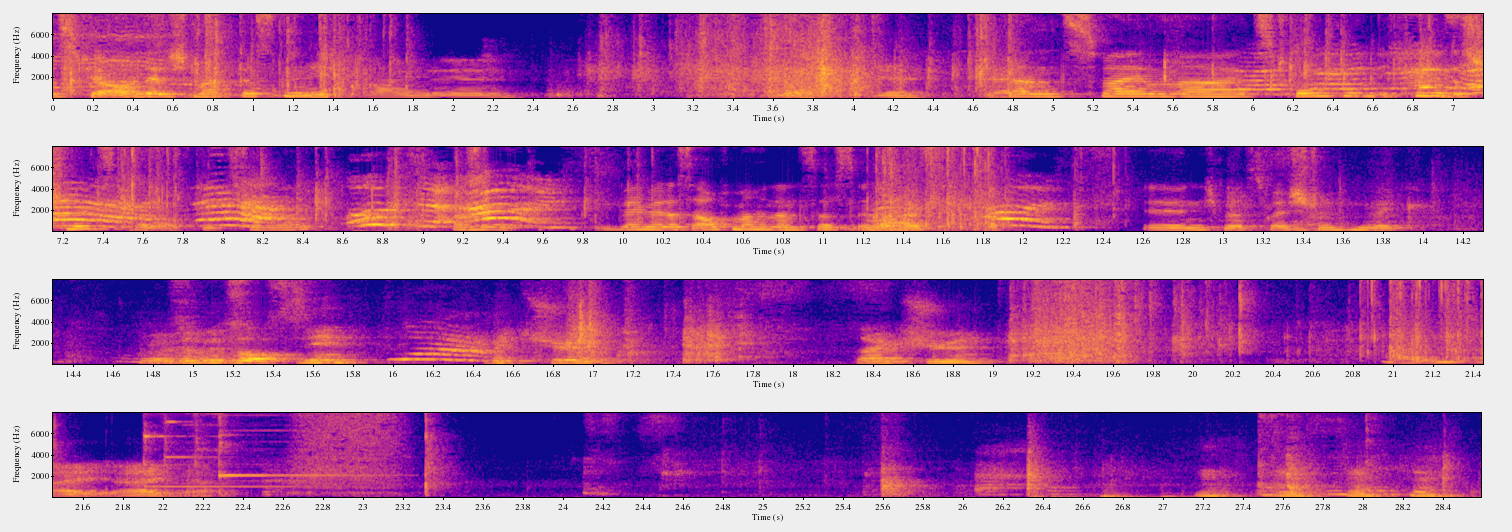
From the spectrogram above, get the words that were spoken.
Das ist für Auder, ich mag das nicht. Nicht reinen. Ja, ja. Dann zweimal Zitronenkuchen. Ich finde, das schmilzt voll auf der Zunge. Also, wenn wir das aufmachen, dann ist das innerhalb äh, nicht mehr zwei Stunden weg. Willst du Mütze ausziehen? Ja. Bitteschön. Dankeschön. Ei, ei, ei. ja. Mm, mm, mm, mm.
